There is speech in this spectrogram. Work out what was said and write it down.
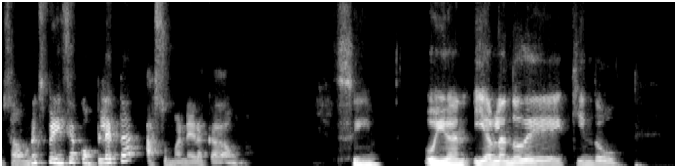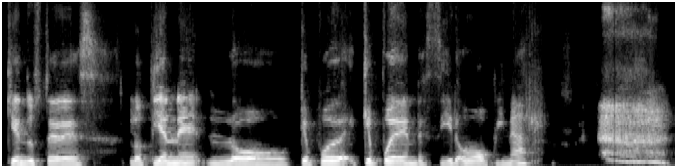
o sea, una experiencia completa a su manera cada uno. Sí, oigan, y hablando de Kindle, ¿quién de ustedes lo tiene, lo que, puede, que pueden decir o opinar?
